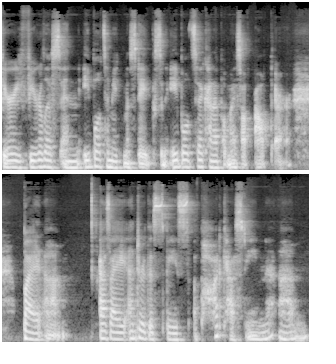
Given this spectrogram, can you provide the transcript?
very fearless, and able to make mistakes and able to kind of put myself out there. But um, as I entered this space of podcasting, um,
